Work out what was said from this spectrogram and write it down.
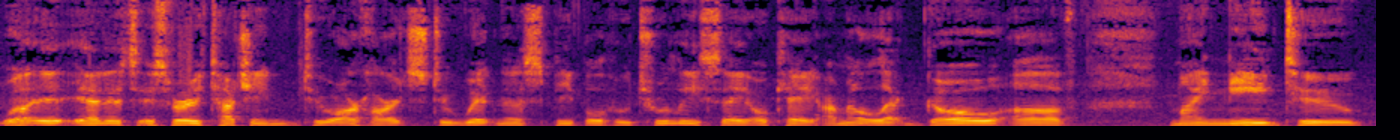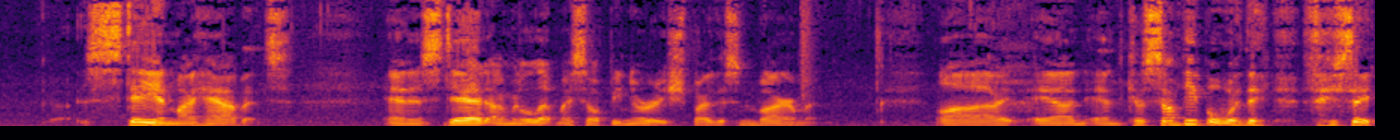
Well, it, and it's it's very touching to our hearts to witness people who truly say, "Okay, I'm going to let go of my need to stay in my habits, and instead, I'm going to let myself be nourished by this environment." Uh, and and because some people when they they say,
